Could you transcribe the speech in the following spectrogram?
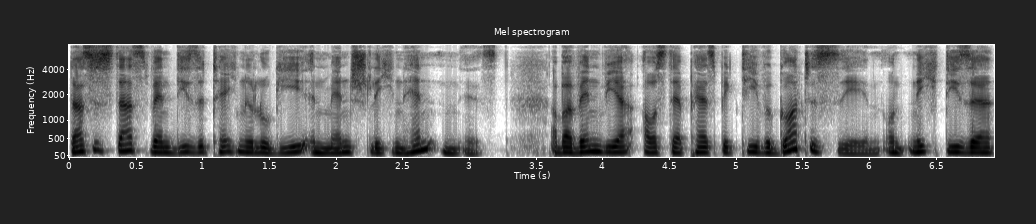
Das ist das, wenn diese Technologie in menschlichen Händen ist. Aber wenn wir aus der Perspektive Gottes sehen und nicht diese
